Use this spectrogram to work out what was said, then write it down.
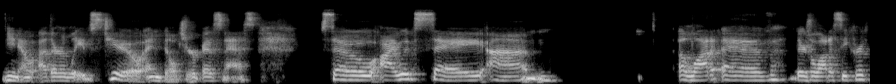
you know, other leads too and build your business. So I would say um, a lot of there's a lot of secret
